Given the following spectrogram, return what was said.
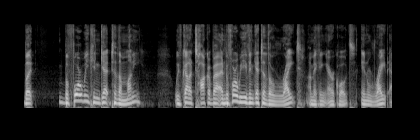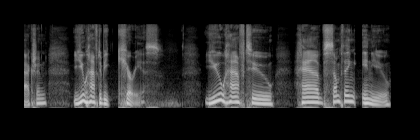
But before we can get to the money we've got to talk about and before we even get to the right i'm making air quotes in right action you have to be curious. You have to have something in you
